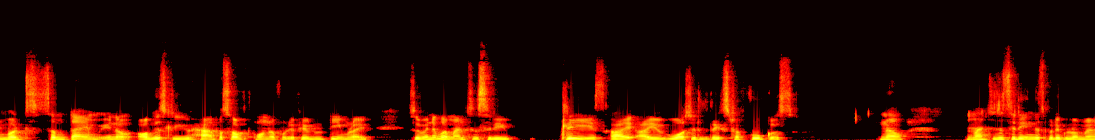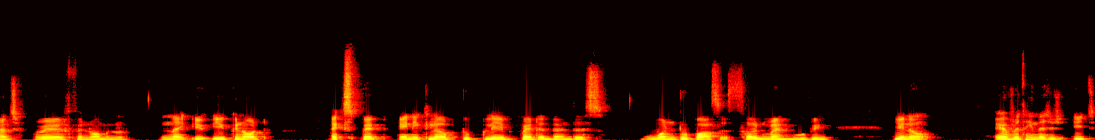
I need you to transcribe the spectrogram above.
but sometime you know obviously you have a soft corner for your favorite team right? So whenever manchester city plays i i watch it with extra focus. Now manchester city in this particular match were phenomenal. Like you, you cannot expect any club to play better than this. One two passes third man moving. You know everything that you each,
